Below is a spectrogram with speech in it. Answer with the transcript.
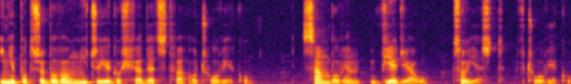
i nie potrzebował niczyjego świadectwa o człowieku. Sam bowiem wiedział, co jest w człowieku.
